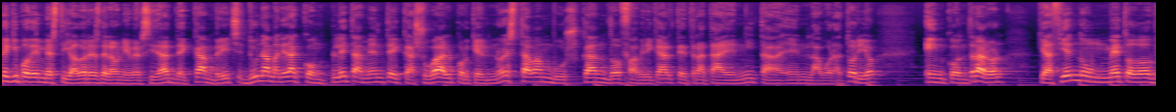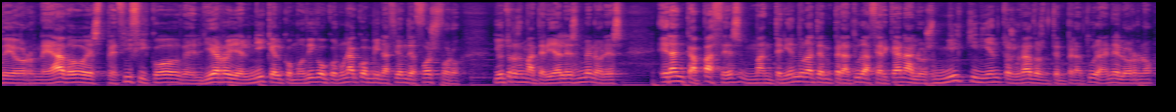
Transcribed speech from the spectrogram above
Un equipo de investigadores de la Universidad de Cambridge de una manera completamente casual, porque no estaban buscando fabricar tetrataenita en laboratorio, encontraron que haciendo un método de horneado específico del hierro y el níquel, como digo, con una combinación de fósforo y otros materiales menores, eran capaces, manteniendo una temperatura cercana a los 1500 grados de temperatura en el horno,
